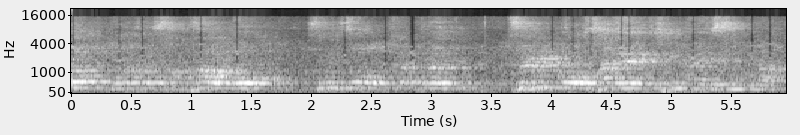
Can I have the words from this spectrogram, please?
유럽, 유럽에서 파오로 중소 기업은 불고산에 진화했습니다.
